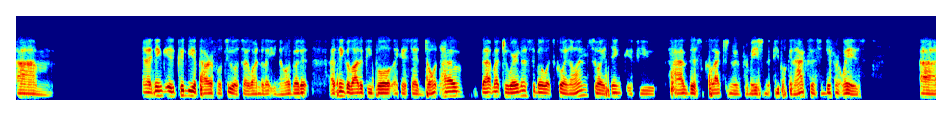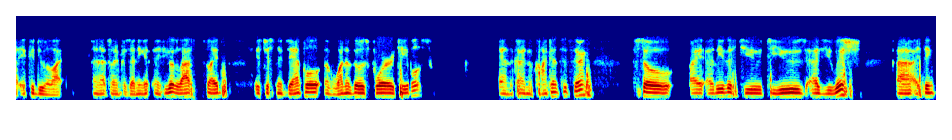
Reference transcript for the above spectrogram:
Um, and I think it could be a powerful tool. So I wanted to let you know about it. I think a lot of people, like I said, don't have that much awareness about what's going on. So I think if you have this collection of information that people can access in different ways, uh, it could do a lot. And that's why I'm presenting it. And if you go to the last slide, it's just an example of one of those four tables and the kind of contents that's there. So I, I leave this to you to use as you wish. Uh, I think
